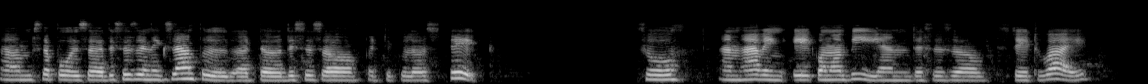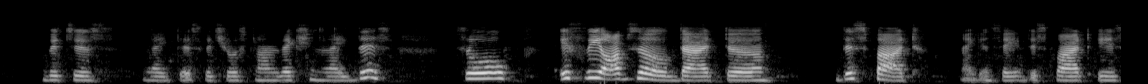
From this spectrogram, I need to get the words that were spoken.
um, suppose uh, this is an example that uh, this is a particular state. So I'm having a comma b and this is a state y which is like this which shows transaction like this. So if we observe that uh, this part I can say this part is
